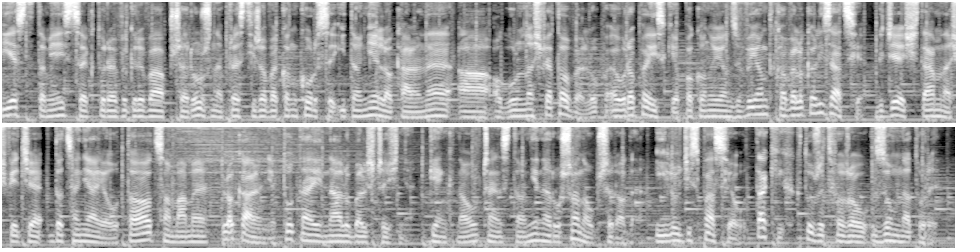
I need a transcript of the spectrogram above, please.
Jest to miejsce, które wygrywa przeróżne prestiżowe konkursy i to nie lokalne, a ogólnoświatowe lub europejskie, pokonując wyjątkowe lokalizacje. Gdzieś tam na świecie doceniają to, co mamy lokalnie, tutaj na Lubelszczyźnie. Piękną, często nienaruszoną przyrodę i ludzi z pasją, takich, którzy tworzą Zoom Natury.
